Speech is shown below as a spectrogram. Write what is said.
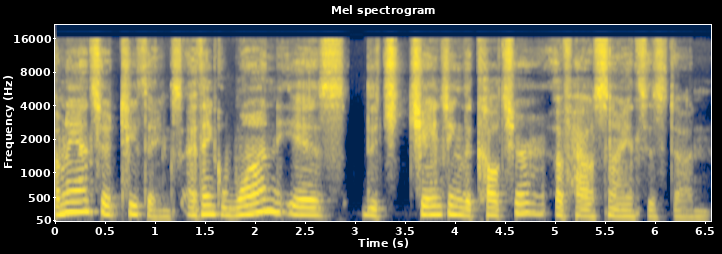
I'm going to answer two things. I think one is the ch- changing the culture of how science is done.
